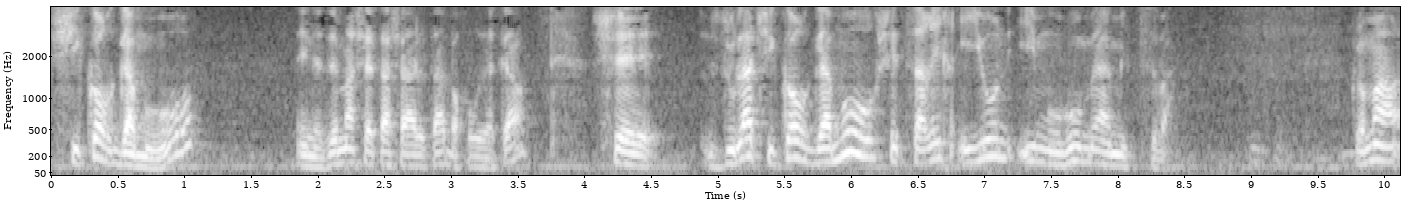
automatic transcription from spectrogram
שיכור גמור, הנה, זה מה שאתה שאלת, בחור יקר, שזולת שיכור גמור שצריך עיון אם הוא מהמצווה. כלומר,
